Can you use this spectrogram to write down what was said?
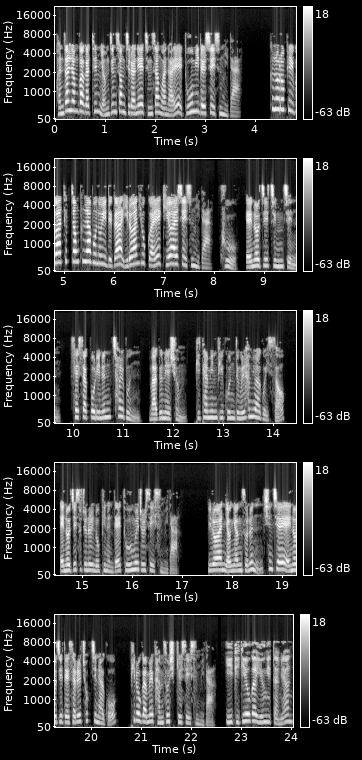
관절염과 같은 염증성 질환의 증상 완화에 도움이 될 수 있습니다. 클로로필과 특정 플라보노이드가 이러한 효과에 기여할 수 있습니다. 9. 에너지 증진. 새싹보리는 철분, 마그네슘, 비타민 B군 등을 함유하고 있어 에너지 수준을 높이는 데 도움을 줄 수 있습니다. 이러한 영양소는 신체의 에너지 대사를 촉진하고 피로감을 감소시킬 수 있습니다. 이 비디오가 유용했다면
